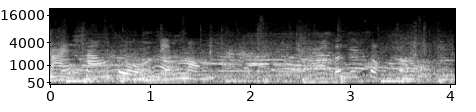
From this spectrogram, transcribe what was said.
白山果柠檬，啊，这是种的。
